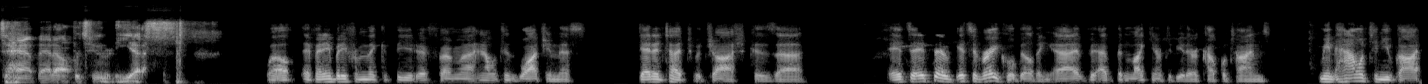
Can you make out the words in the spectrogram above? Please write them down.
to have that opportunity. Yes. Well, if anybody from the cathedral, from uh, Hamilton's watching this, get in touch with Josh because uh, it's it's a it's a very cool building. Uh, I've I've been lucky enough to be there a couple times. I mean, Hamilton, you've got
